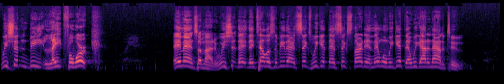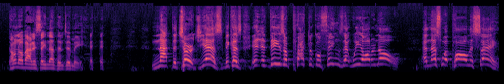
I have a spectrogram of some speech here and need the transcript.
we shouldn't be late for work. Amen, somebody. We should they, they tell us to be there at 6, we get there at 6:30, and then when we get there, we got an attitude. Don't nobody say nothing to me. Not the church, yes, because it, it, these are practical things that we ought to know. And that's what Paul is saying.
